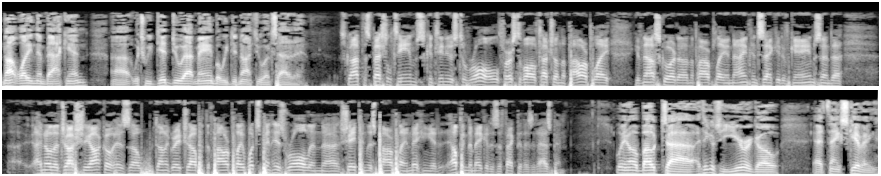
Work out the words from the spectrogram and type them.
not letting them back in, uh, which we did do at Maine, but we did not do on Saturday. Scott, the special teams continues to roll. First of all, touch on the power play. You've now scored on the power play in nine consecutive games, and uh, I know that Josh Ciocco has uh, done a great job with the power play. What's been his role in uh, shaping this power play and making it, helping to make it as effective as it has been? Well, you know, about uh, I think it was a year ago at Thanksgiving,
